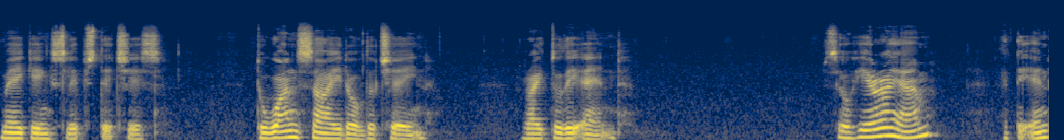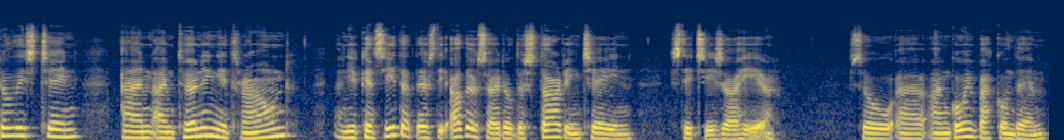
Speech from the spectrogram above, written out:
making slip stitches to one side of the chain right to the end. So here I am at the end of this chain and I'm turning it round and you can see that there's the other side of the starting chain stitches are here. So uh, I'm going back on them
